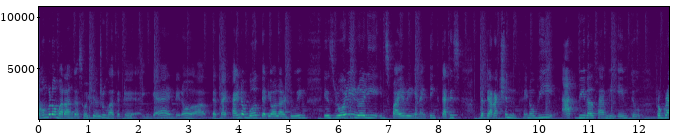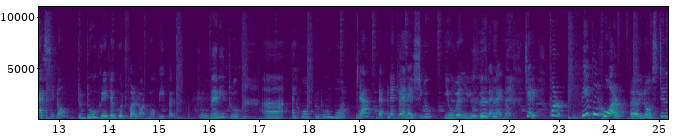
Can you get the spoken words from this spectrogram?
அவங்களும் வராங்க social work இங்க and you know uh, the ti- kind of work that you all are doing is really really inspiring and I think that is the direction you know we at Be Well family aim to progress you know to do greater good for a lot more people True, very true. Uh, I hope to do more. yeah definitely I and I wish think to. you will you will and I know Cherry for people who are uh, you know still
